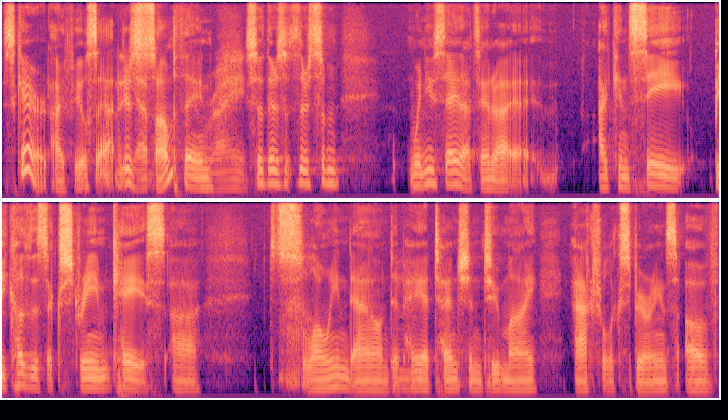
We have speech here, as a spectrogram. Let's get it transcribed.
scared, I feel sad. There's Yep. something. Right. So there's there's some when you say that, Sandra, I, I can see because of this extreme case, uh, slowing down to Mm. pay attention to my actual experience of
